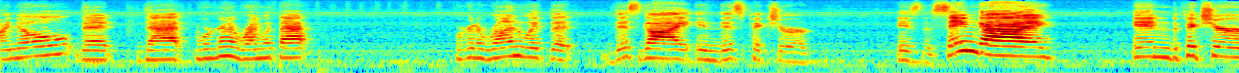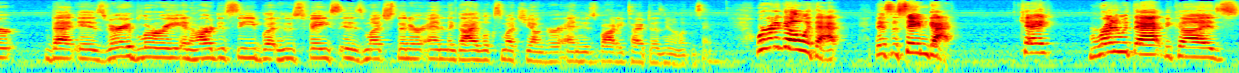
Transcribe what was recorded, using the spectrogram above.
I know that that we're gonna run with that. We're gonna run with that. This guy in this picture is the same guy in the picture that is very blurry and hard to see, but whose face is much thinner and the guy looks much younger and whose body type doesn't even look the same. We're gonna go with that. It's the same guy. Okay, we're running with that because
